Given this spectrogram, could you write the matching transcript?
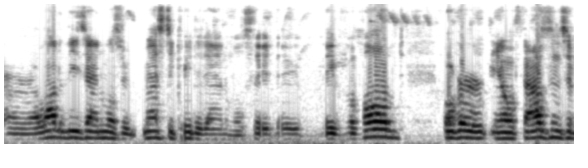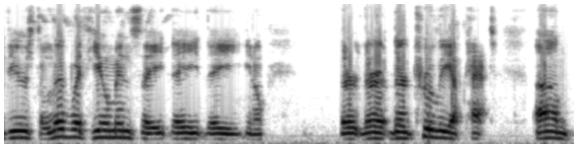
or a lot of these animals are domesticated animals. They they they've evolved over you know thousands of years to live with humans. They they they you know they're they're they're truly a pet. Um,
